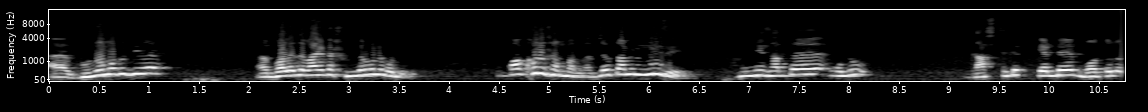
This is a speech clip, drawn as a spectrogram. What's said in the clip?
আহ, মধু দিয়ে বলে যে ভাই এটা সুন্দরবনের মধু। কখনো সম্ভব না। যেহেতু আমি নিজে আমি নিজ হাতে মধু গাছ থেকে কেটে বোতলে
